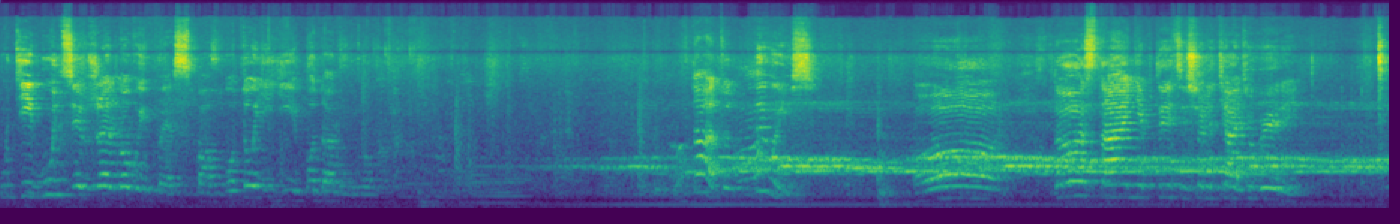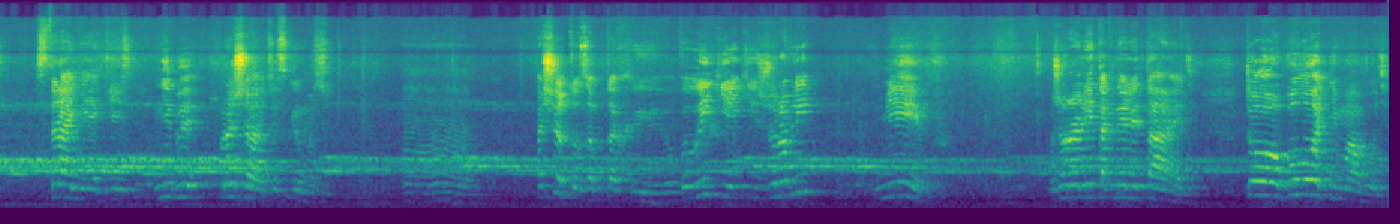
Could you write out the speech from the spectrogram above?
у тій будці вже новий пес спав, бо то її подарунок. Тату, дивись. О, то останні птиці, що летять у вирій. Странні якісь, ніби прощаються з кимось. А, що то за птахи? Великі якісь журавлі? Ні. Журавлі так не літають. То болотні, мабуть.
